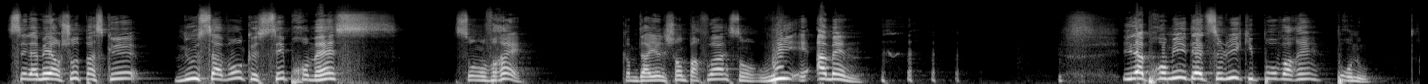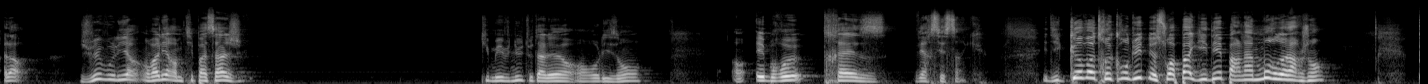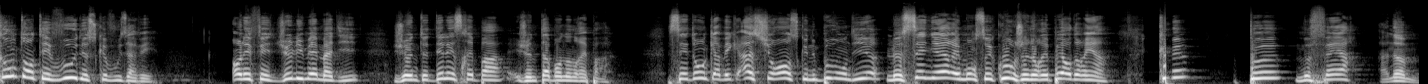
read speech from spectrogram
c'est la meilleure chose parce que nous savons que ses promesses sont vraies. Comme Dariel chante parfois, sont oui et amen. Il a promis d'être celui qui pourvoirait pour nous. Alors, je vais vous lire, on va lire un petit passage qui m'est venu tout à l'heure en relisant en Hébreu 13, verset 5. Il dit que votre conduite ne soit pas guidée par l'amour de l'argent, Contentez-vous de ce que vous avez. En effet, Dieu lui-même a dit, je ne te délaisserai pas je ne t'abandonnerai pas. C'est donc avec assurance que nous pouvons dire, le Seigneur est mon secours, je n'aurai peur de rien. Que peut me faire un homme?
